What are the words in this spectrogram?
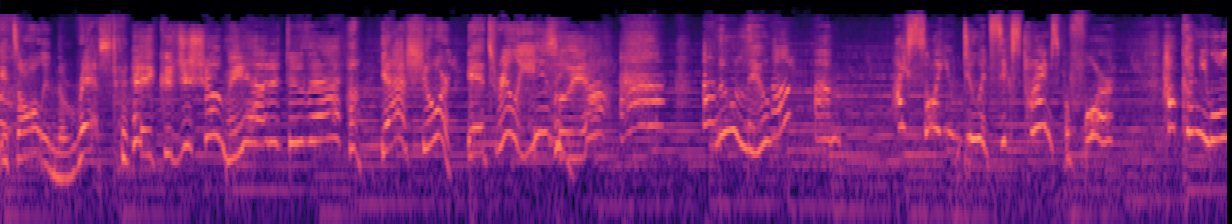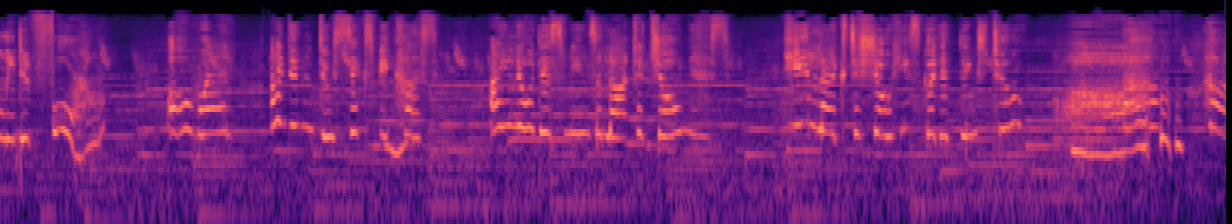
It's all in the wrist. Hey, could you show me how to do that? Huh, yeah, sure. It's really easy. Oh, yeah? Loulou, um, I saw you do it six times before. How come you only did four? Oh, well, didn't do six because I know this means a lot to Jonas. He likes to show he's good at things too.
